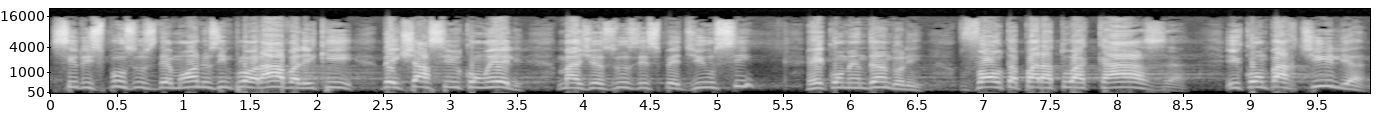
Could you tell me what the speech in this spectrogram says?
sido expulsos os demônios implorava-lhe que deixasse ir com ele, mas Jesus despediu-se, recomendando-lhe: Volta para a tua casa e compartilha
